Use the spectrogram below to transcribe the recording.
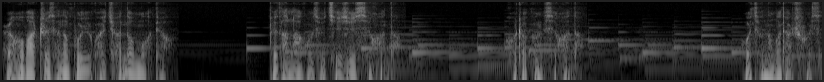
然后把之前的不愉快全都抹掉，被他拉过去继续喜欢他，或者更喜欢他。我就那么点出息，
